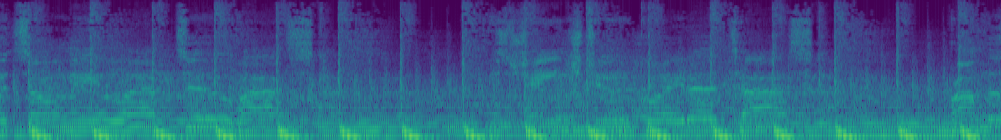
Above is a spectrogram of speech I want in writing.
it's only left to ask Is change too great a task? From the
